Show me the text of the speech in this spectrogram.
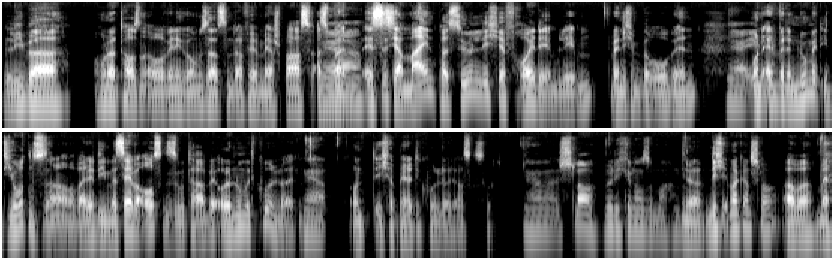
lieber 100.000 Euro weniger Umsatz und dafür mehr Spaß. Also Ja. weil es ist ja meine persönliche Freude im Leben, wenn ich im Büro bin Ja, und entweder nur mit Idioten zusammenarbeite, die ich mir selber ausgesucht habe, oder nur mit coolen Leuten. Ja, Und ich habe mir halt die coolen Leute ausgesucht. ja, ist schlau, würde ich genauso machen. Ja, nicht immer ganz schlau, aber mehr,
